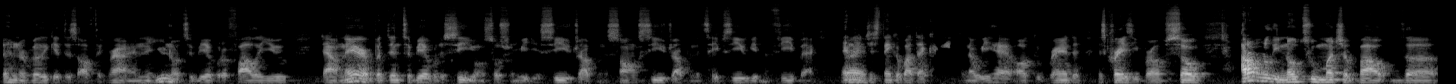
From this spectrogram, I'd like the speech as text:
for him to really get this off the ground, and then you know to be able to follow you down there, but then to be able to see you on social media, see you dropping the song, see you dropping the tape, see you getting the feedback, and right. then just think about that connection that we had all through Brandon. It's crazy, bro. So I don't really know too much about the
